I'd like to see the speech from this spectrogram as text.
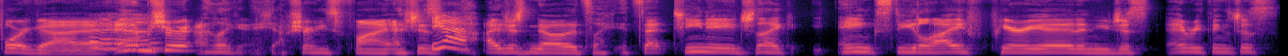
poor guy. and I'm sure I like I'm sure he's fine. I just Yeah. I just know it's like it's that teenage like angsty life period and you just everything's just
